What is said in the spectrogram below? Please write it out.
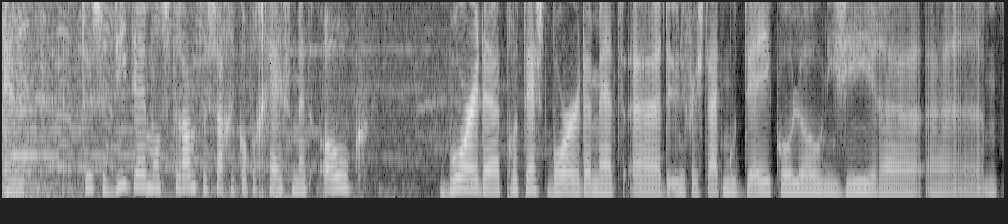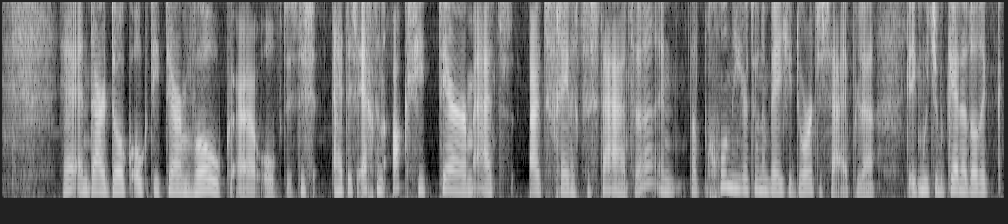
En tussen die demonstranten zag ik op een gegeven moment ook borden, protestborden met uh, de universiteit moet decoloniseren. En daar dook ook die term woke uh, op. Dus het is, het is echt een actieterm uit, uit de Verenigde Staten. En dat begon hier toen een beetje door te sijpelen. Ik moet je bekennen dat ik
